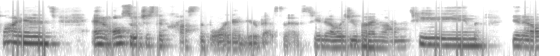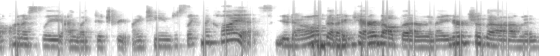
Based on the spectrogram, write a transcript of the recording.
client and also just across the board in your business. You know as you bring on a team you know honestly i like to treat my team just like my clients you know that i mm-hmm. care about them and i nurture them and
